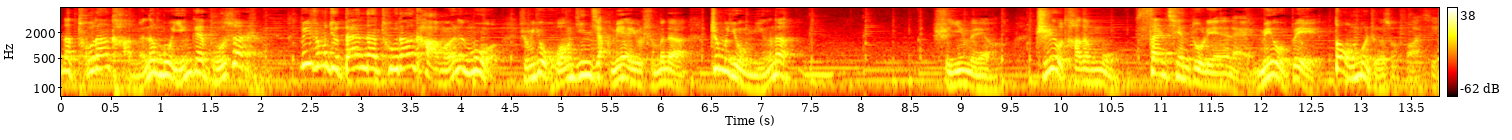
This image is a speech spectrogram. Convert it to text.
那图坦卡门的墓应该不算什么。为什么就单单图坦卡门的墓，什么又黄金甲面又什么的这么有名呢？是因为啊。只有他的墓三千多年来没有被盗墓者所发现，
